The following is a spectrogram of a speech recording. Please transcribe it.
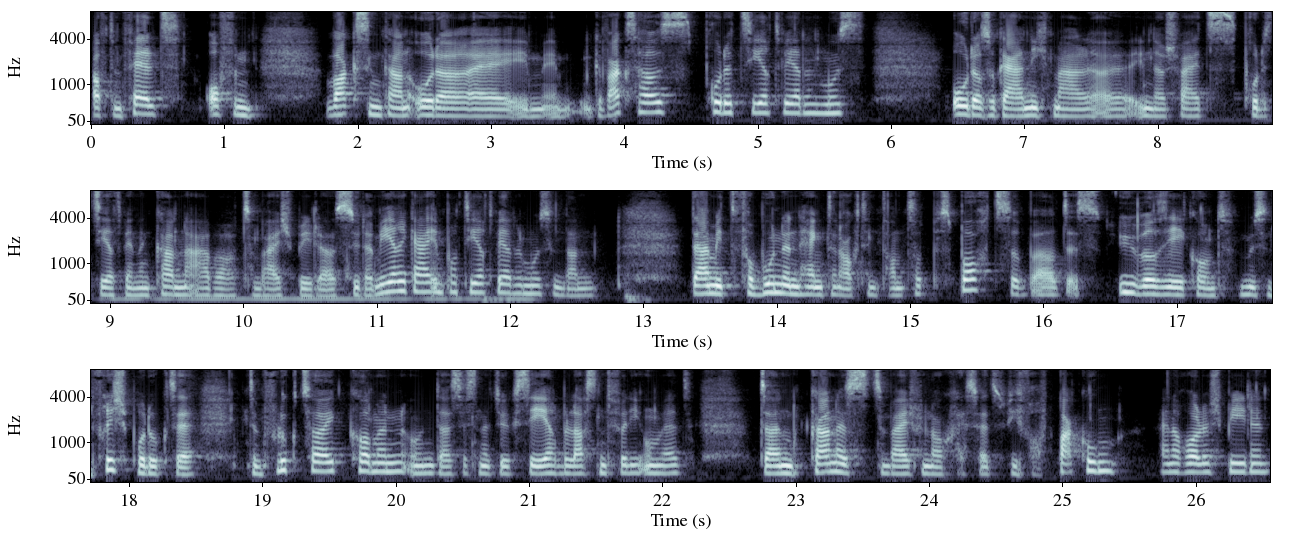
auf dem Feld offen wachsen kann oder äh, im, im Gewächshaus produziert werden muss oder sogar nicht mal äh, in der Schweiz produziert werden kann, aber zum Beispiel aus Südamerika importiert werden muss und dann Damit verbunden hängt dann auch den Transport. Sobald es über See kommt, müssen Frischprodukte mit dem Flugzeug kommen und das ist natürlich sehr belastend für die Umwelt. Dann kann es zum Beispiel noch es wird wie Verpackung eine Rolle spielen.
